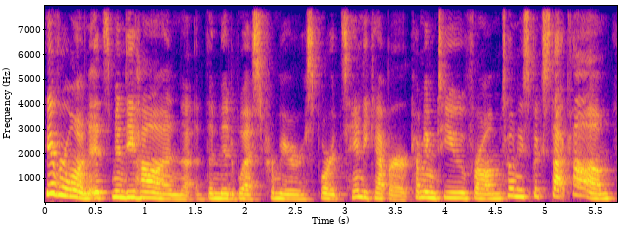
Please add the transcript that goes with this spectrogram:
Hey everyone, it's Mindy Hahne, the Midwest Premier Sports Handicapper, coming to you from TonySpicks.com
